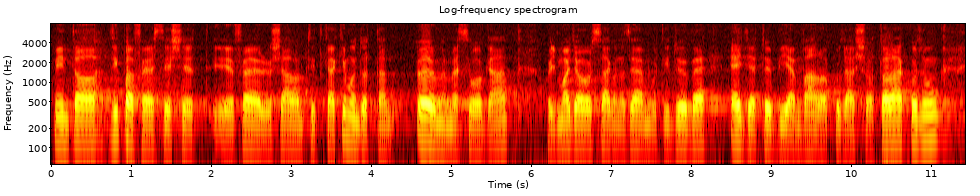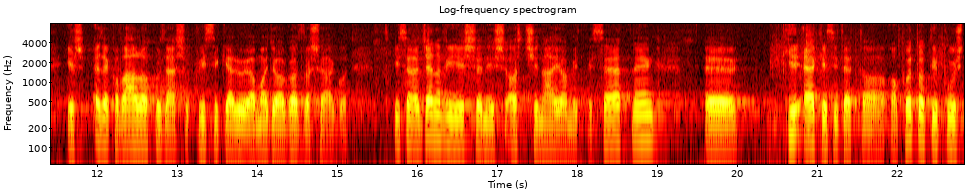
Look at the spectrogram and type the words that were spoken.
Mint az iparfejlesztésért felelős államtitkár kimondottan örömömre szolgál, hogy Magyarországon az elmúlt időben egyre több ilyen vállalkozással találkozunk, és ezek a vállalkozások viszik elő a magyar gazdaságot. Hiszen a Genavation is azt csinálja, amit mi szeretnénk, elkészítette a, a prototípust,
